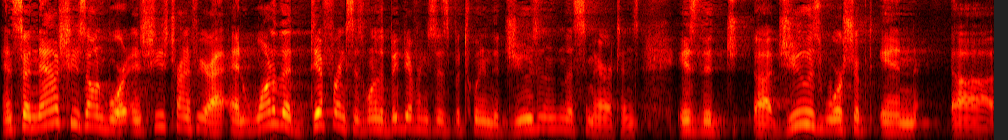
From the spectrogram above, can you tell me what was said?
And so now she's on board and she's trying to figure out. And one of the differences, one of the big differences between the Jews and the Samaritans is the uh, Jews worshiped in uh,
